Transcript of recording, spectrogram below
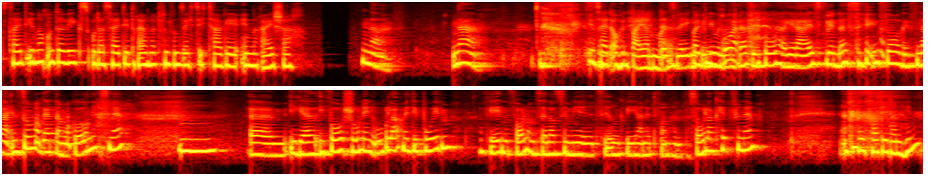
Seid ihr noch unterwegs oder seid ihr 365 Tage in Reischach? Na, na, Ihr seid auch in Bayern mal. Deswegen bin Bioland. ich froh, dass ich vorher gereist bin. Deswegen sage ich Nein, im Sommer geht da mal gar nichts mehr. Mhm. Ähm, ich, ich fahre schon in Urlaub mit den Buben, auf jeden Fall. Und sie lassen mir jetzt irgendwie auch nicht von einem Solarköpfel nehmen. Wo fahrt ihr dann hin?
